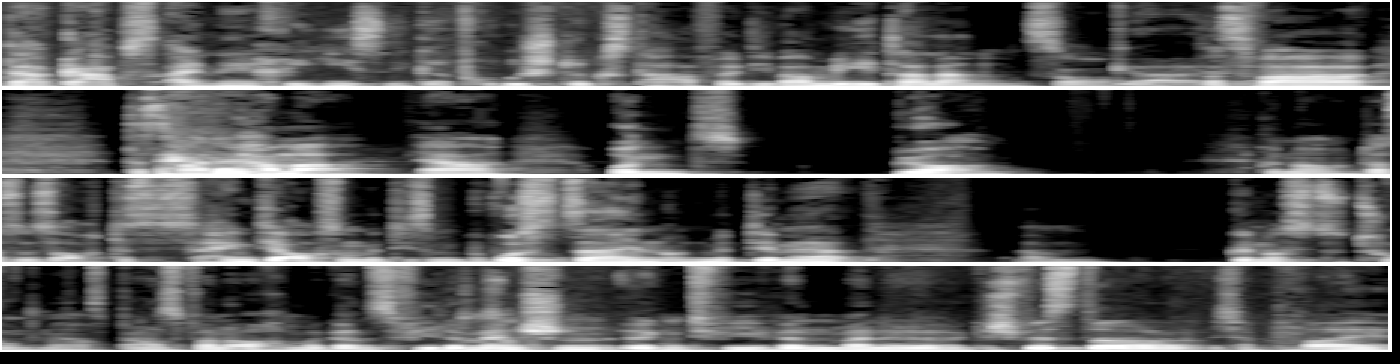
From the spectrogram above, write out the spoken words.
da gab's eine riesige Frühstückstafel, die war meterlang. So, Geil. das war, das war der Hammer, ja. Und ja, genau, das ist auch, das hängt ja auch so mit diesem Bewusstsein und mit dem ja. ähm, Genuss zu tun. Ja. Bei uns waren auch immer ganz viele. Menschen irgendwie, wenn meine Geschwister, ich habe drei,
